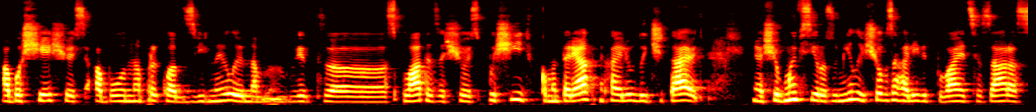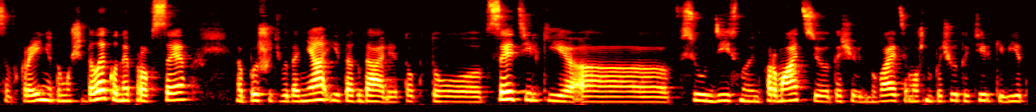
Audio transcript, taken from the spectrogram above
або ще щось, або, наприклад, звільнили від е, сплати за щось, пишіть в коментарях, нехай люди читають щоб ми всі розуміли, що взагалі відбувається зараз в країні, тому що далеко не про все пишуть видання і так далі. Тобто, все тільки е, всю дійсну інформацію, те, що відбувається, можна почути тільки від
